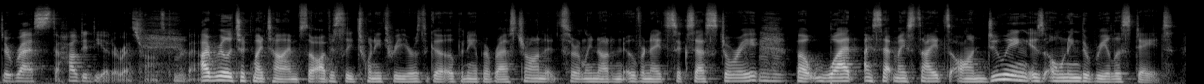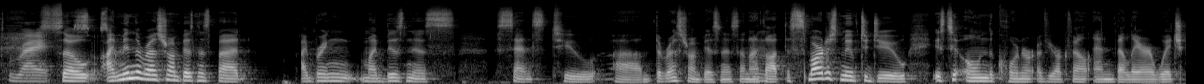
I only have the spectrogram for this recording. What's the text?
the rest? How did the other restaurants come about? I really took my time. So obviously, 23 years ago, opening up a restaurant, it's certainly not an overnight success story. Mm-hmm. But what I set my sights on doing is owning the real estate. right. So, I'm in the restaurant business, but I bring my business sense to um, the restaurant business. And I thought the smartest move to do is to own the corner of Yorkville and Bellair, which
